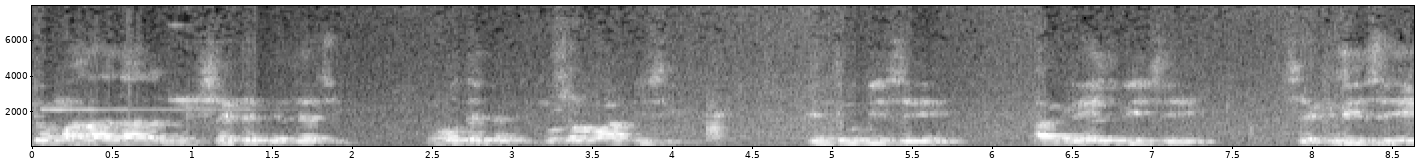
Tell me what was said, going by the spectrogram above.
ਜੋ ਮਹਾਰਾਜਾ ਰਣਜੀਤ ਸਿੰਘ ਦੇ ਵੇਲੇ ਸੀ, ਉਹਦੇ ਵਿੱਚ ਮੁਸਲਮਾਨ ਵੀ ਸੀ, ਹਿੰਦੂ ਵੀ ਸੀ, ਅੰਗਰੇਜ਼ ਵੀ ਸੀ, ਸਿੱਖ ਵੀ ਸੀ,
